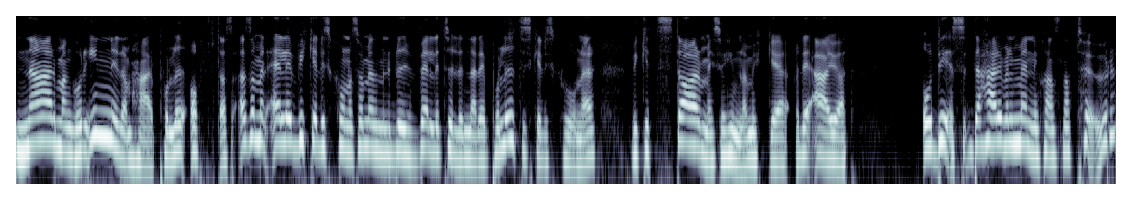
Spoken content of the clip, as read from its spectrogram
när man går in i de här, oftast, alltså, men, eller vilka diskussioner som helst, men det blir väldigt tydligt när det är politiska diskussioner, vilket stör mig så himla mycket, och det är ju att, och det, det här är väl människans natur,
